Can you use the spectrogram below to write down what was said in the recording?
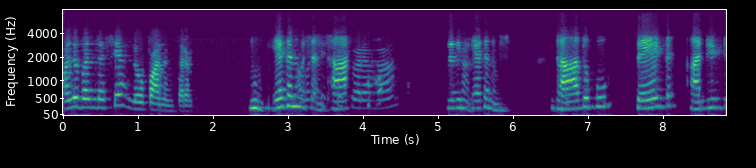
अनुबन्धस्य लोपानन्तरम्। एकनिमिषं एकनिमिषं धातुः पेट् अनिट्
